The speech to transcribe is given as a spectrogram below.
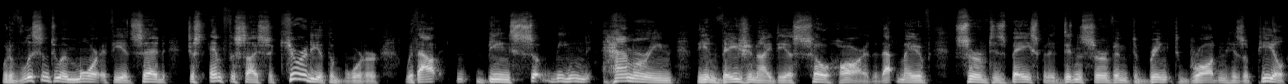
would have listened to him more if he had said, just emphasize security at the border without being so, being hammering the invasion idea so hard that that may have served his base, but it didn't serve him to bring, to broaden his appeal.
